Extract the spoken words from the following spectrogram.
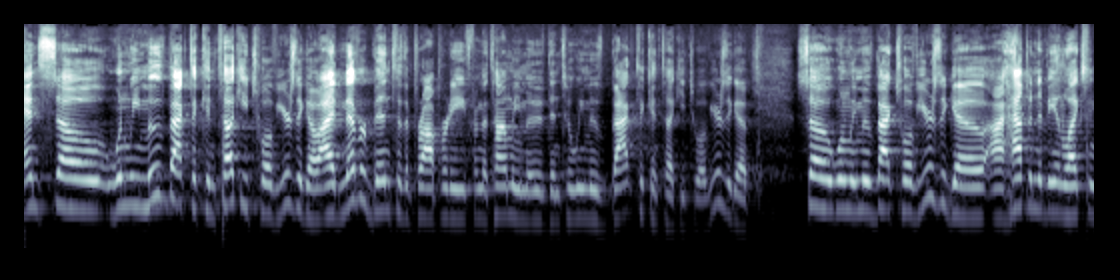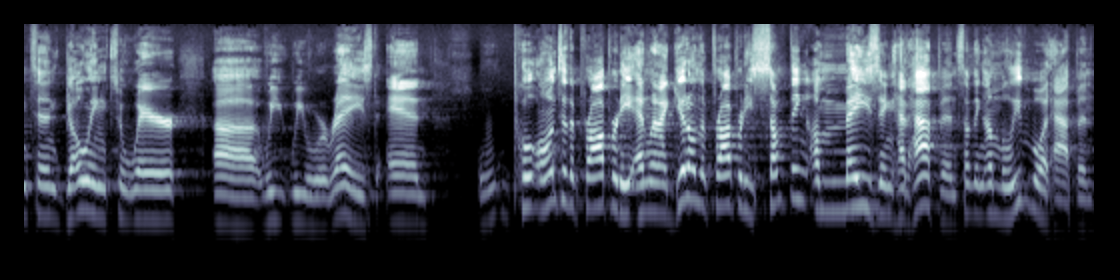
And so when we moved back to Kentucky 12 years ago, I had never been to the property from the time we moved until we moved back to Kentucky 12 years ago. So when we moved back 12 years ago, I happened to be in Lexington going to where uh, we, we were raised and pull onto the property. And when I get on the property, something amazing had happened, something unbelievable had happened.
